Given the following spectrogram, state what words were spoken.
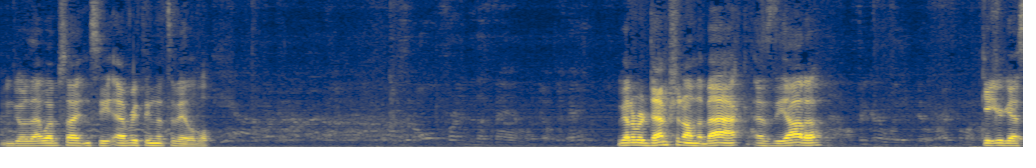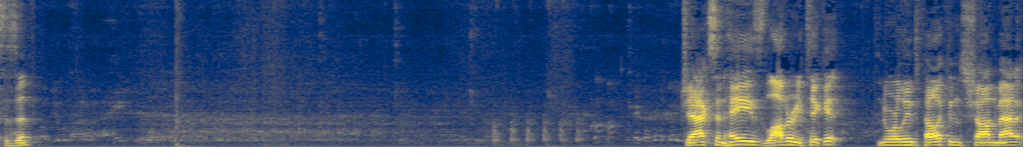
You can go to that website and see everything that's available. We got a redemption on the back as the auto. Get your guesses in. Jaxson Hayes, lottery ticket. New Orleans Pelicans, Sean Maddock.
